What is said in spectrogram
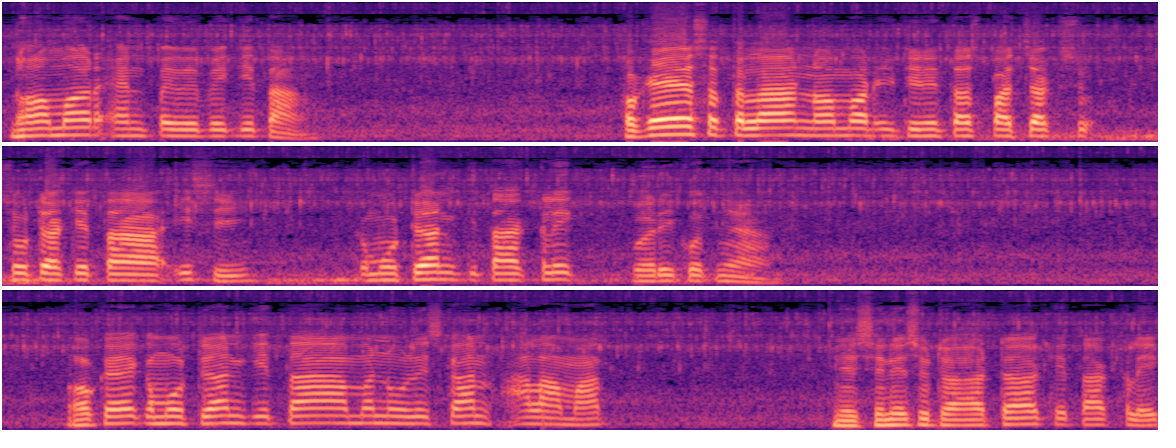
Nomor NPWP kita. Oke setelah nomor identitas pajak su sudah kita isi kemudian kita klik berikutnya Oke kemudian kita menuliskan alamat. Di sini sudah ada kita klik.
